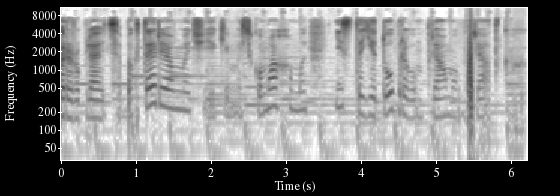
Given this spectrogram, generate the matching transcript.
переробляється бактеріями чи якимись комахами і стає добривом прямо в грядках.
